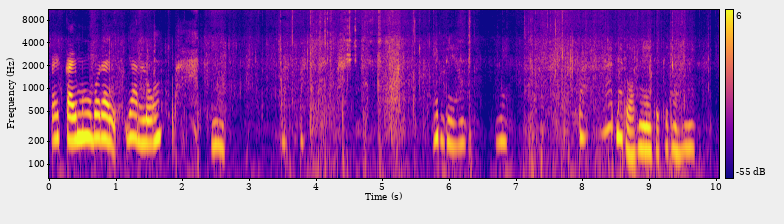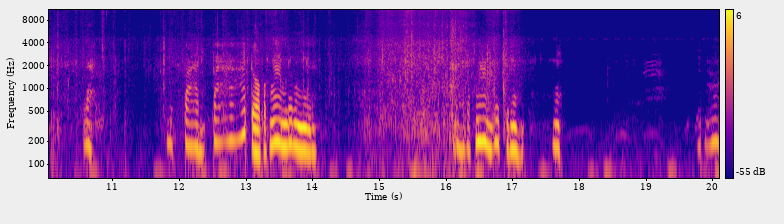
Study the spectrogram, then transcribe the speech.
ไปไกลหมูบ่ได้ย่านหลงพาดนี่เห็ดแดงนี่ปาดมาดอกไงแต่พี่น้องนี่ล่ะนี่ปานปาดดอกบักงามได้อมั้งไงล่ะดอกบักงามได้อพี่น้องนี่เห็ดนี่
